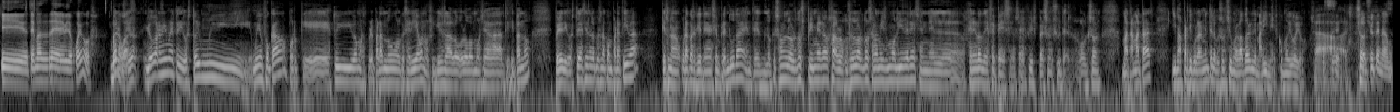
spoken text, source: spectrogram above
¿Y temas de videojuegos? Bueno, yo, ahora mismo te digo, estoy muy muy enfocado porque estoy, vamos, preparando lo que sería, bueno, si quieres lo, lo vamos ya anticipando, pero digo, estoy haciendo lo que es una comparativa que es una, una, cosa que yo tenía siempre en duda, entre lo que son los dos primeros, o lo que son los dos ahora mismo líderes en el género de FPS, o sea, First Person Shooter, o lo que son matamatas, y más particularmente lo que son simuladores de marines, como digo yo. O sea, son, shoot up.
